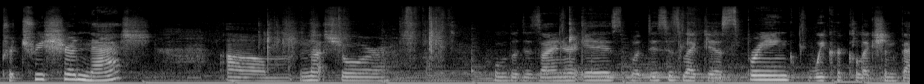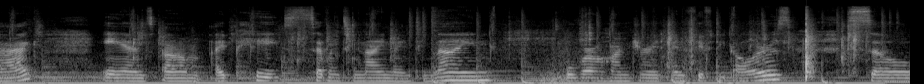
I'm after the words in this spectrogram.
Patricia Nash um I'm not sure who the designer is but this is like their spring wicker collection bag. And um, I paid $79.99 over $150 so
